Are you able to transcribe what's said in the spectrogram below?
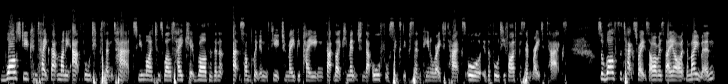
whilst you can take that money at 40% tax, you might as well take it rather than at, at, some point in the future maybe paying that, like you mentioned, that awful 60% penal rate of tax or the 45% rate of tax. So, whilst the tax rates are as they are at the moment,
